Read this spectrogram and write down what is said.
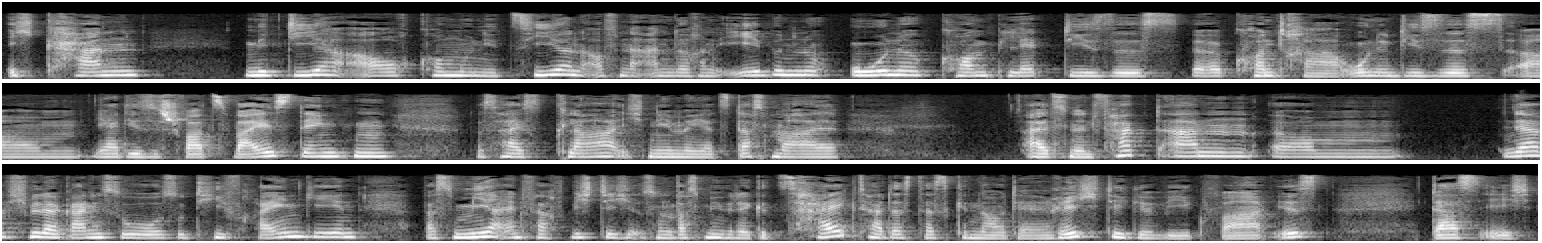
ich kann mit dir auch kommunizieren auf einer anderen Ebene, ohne komplett dieses äh, Kontra, ohne dieses, ähm, ja, dieses Schwarz-Weiß-Denken. Das heißt, klar, ich nehme jetzt das mal als einen Fakt an, ähm, ja, ich will da gar nicht so, so tief reingehen. Was mir einfach wichtig ist und was mir wieder gezeigt hat, dass das genau der richtige Weg war, ist, dass ich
